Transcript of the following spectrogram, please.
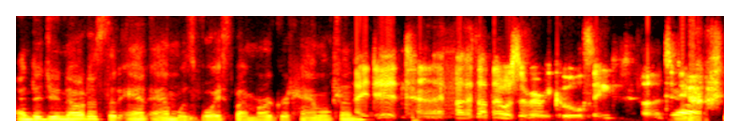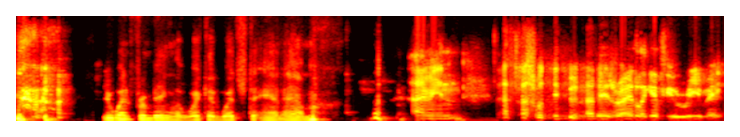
And did you notice that Aunt Em was voiced by Margaret Hamilton? I did. I, I thought that was a very cool thing uh, to Yeah. do. She went from being the Wicked Witch to Aunt Em. I mean, that's that's what they do nowadays, right? Like if you remake,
